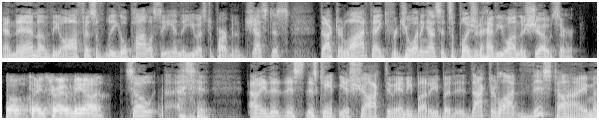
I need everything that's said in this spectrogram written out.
and then of the Office of Legal Policy in the U.S. Department of Justice. Dr. Lott, thank you for joining us. It's a pleasure to have you on the show, sir. Well, thanks for having me on. So, I mean, this this can't be a shock to anybody, but uh, Dr. Lott, this time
